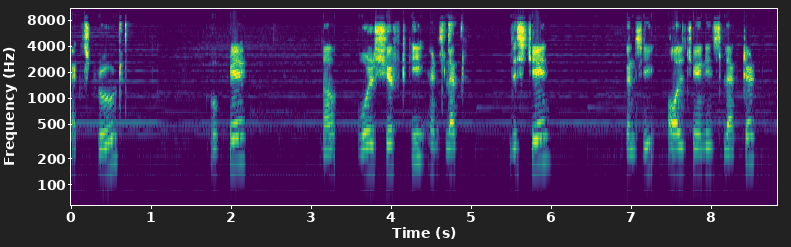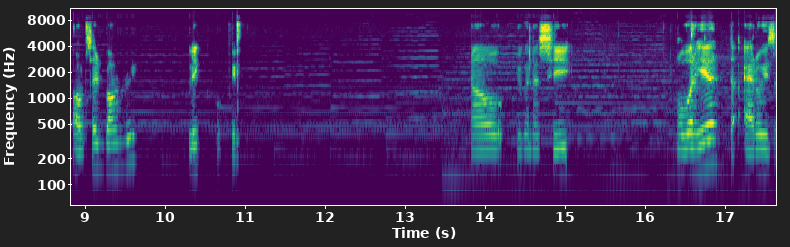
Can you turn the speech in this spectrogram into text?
extrude. Okay. Now hold shift key and select this chain. You can see all chain is selected. Outside boundary click ok now you're gonna see over here the arrow is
